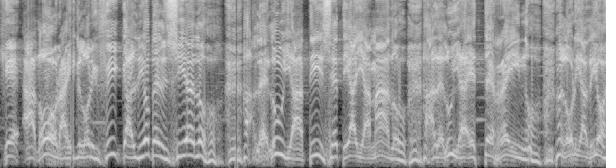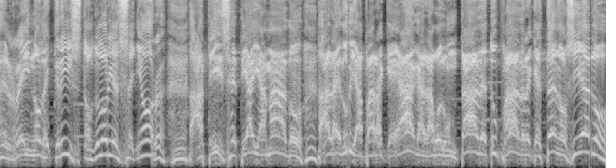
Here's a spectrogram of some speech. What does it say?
Que adora y glorifica al Dios del cielo. Aleluya. A ti se te ha llamado. Aleluya. Este reino. Gloria a Dios. El reino de Cristo. Gloria al Señor. A ti se te ha llamado, aleluya, para que haga la voluntad de tu Padre que está en los cielos.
